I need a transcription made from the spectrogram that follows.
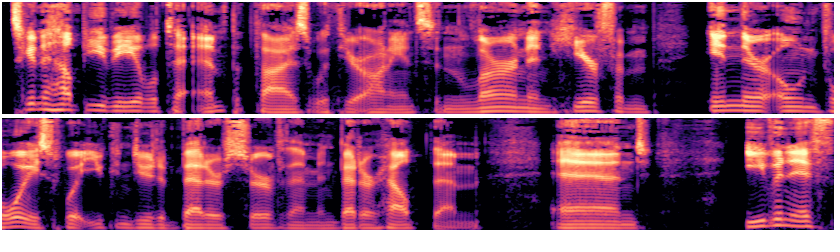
it's going to help you be able to empathize with your audience and learn and hear from in their own voice what you can do to better serve them and better help them. And even if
